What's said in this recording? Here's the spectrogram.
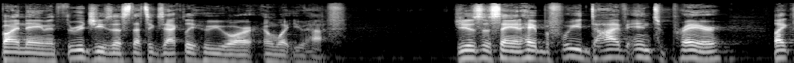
by name. And through Jesus, that's exactly who you are and what you have. Jesus is saying, hey, before you dive into prayer, like,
